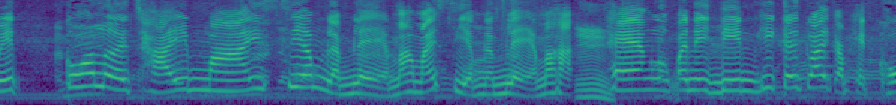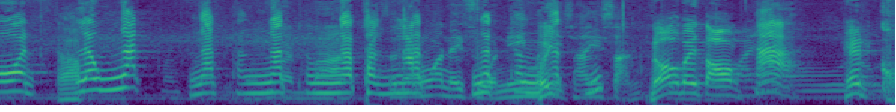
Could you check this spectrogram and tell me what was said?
วิทย์ก็เลยใช้ไม้เสียมแหลมๆมาไม้เสียมแหลมๆอะค่ะอืมแทงลงไปในดินที่ใกล้ ๆ กับเห็ดโคนครับแล้วงัดงัดทั้งงัดทั้งงัดทั้งแสดงัดงว่าในสวนนี้ทั้งไม่งัดใช้สันน้องใบตองค่ะ เห็ดโค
